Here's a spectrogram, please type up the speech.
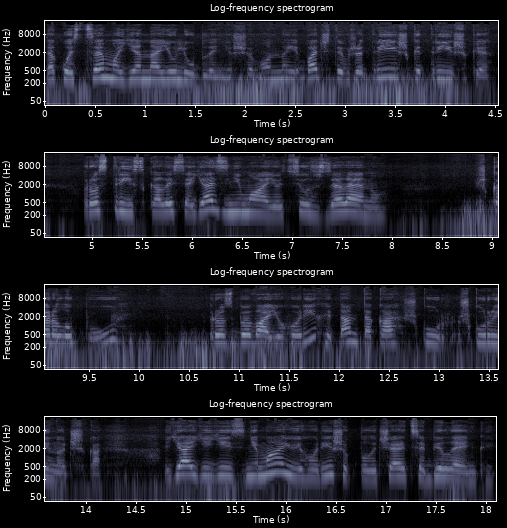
Так ось це моє найулюбленіше. Вони, бачите, вже трішки-трішки розтріскалися. Я знімаю цю зелену шкарлупу, розбиваю горіх, і там така шкур, шкуриночка. Я її знімаю, і горішок виходить біленький.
